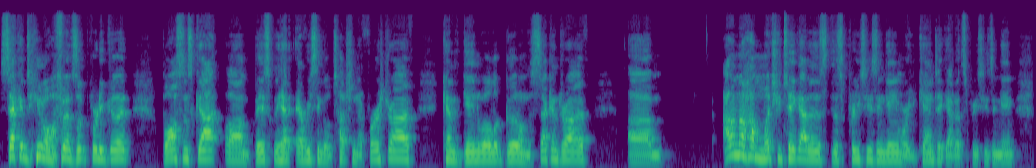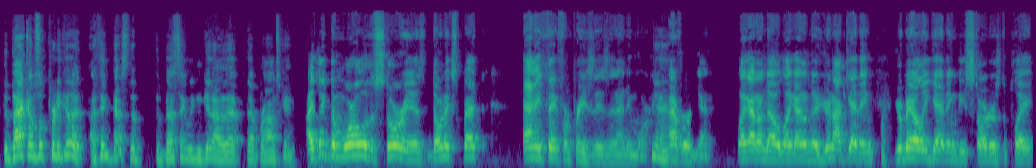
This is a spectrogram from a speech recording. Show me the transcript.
second team offense looked pretty good. Boston Scott um, basically had every single touch in the first drive. Kenneth Gainwell looked good on the second drive. Um, I don't know how much you take out of this this preseason game, or you can take out of this preseason game. The backups look pretty good. I think that's the, the best thing we can get out of that that Browns game. I think the moral of the story is don't expect anything from preseason anymore, Yeah. ever again. Like I don't know, like I don't know. You're not getting, you're barely getting these starters to play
